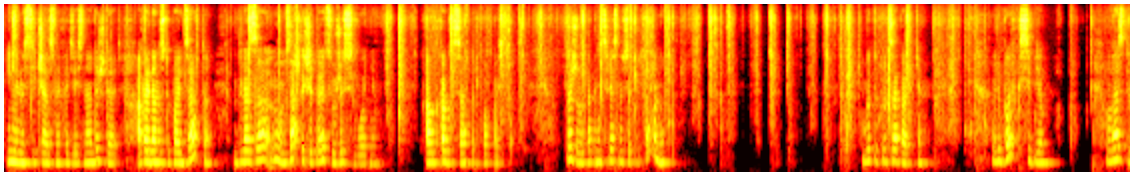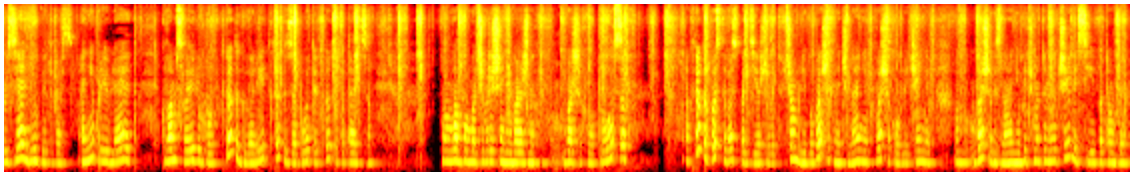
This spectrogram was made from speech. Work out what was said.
Именно сейчас находясь, надо ждать. А когда наступает завтра, для за... ну, завтра считается уже сегодня. А вот как завтра попасть? Тоже вот так интересно все придумано. Вот тут загадки. Любовь к себе. Вас друзья любят вас. Они проявляют к вам свою любовь. Кто-то говорит, кто-то заботит, кто-то пытается вам помочь в решении важных ваших вопросов. А кто-то просто вас поддерживает в чем-либо, в ваших начинаниях, в ваших увлечениях, в ваших знаниях. Вы чему-то научились, и потом вы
